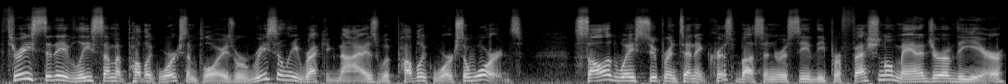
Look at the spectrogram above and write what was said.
Three City of Lee Summit Public Works employees were recently recognized with Public Works Awards. Solid Waste Superintendent Chris Busson received the Professional Manager of the Year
